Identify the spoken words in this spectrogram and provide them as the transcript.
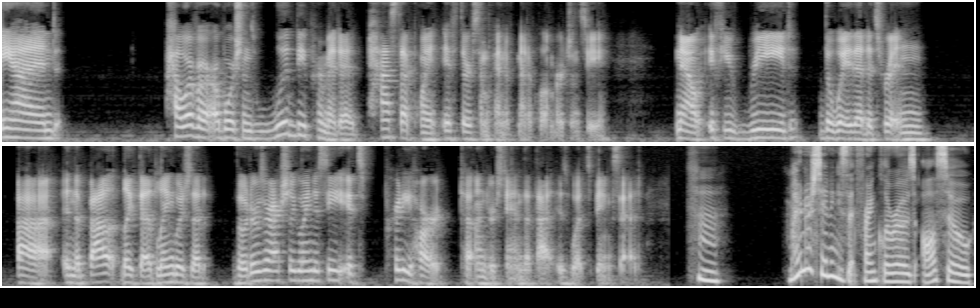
And however, abortions would be permitted past that point if there's some kind of medical emergency. Now, if you read the way that it's written uh, in the ballot, like that language that voters are actually going to see, it's pretty hard to understand that that is what's being said. Hmm. My understanding is that Frank LaRose also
